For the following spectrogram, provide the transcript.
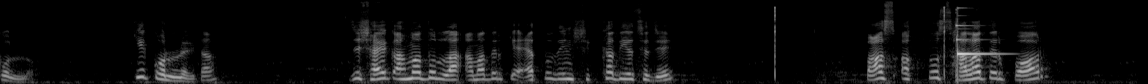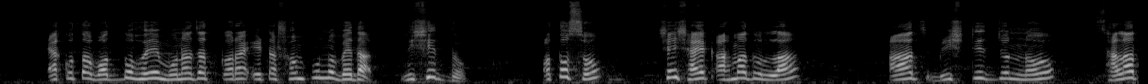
করল। কি করল এটা? যে শায়েক আহমদুল্লাহ আমাদেরকে এতদিন শিক্ষা দিয়েছে যে পাঁচ অক্ত সালাতের পর একতাবদ্ধ হয়ে মোনাজাত করা এটা সম্পূর্ণ বেদাত, নিষিদ্ধ। অথচ সেই শায়েক আহমদুল্লাহ আজ বৃষ্টির জন্য সালাত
